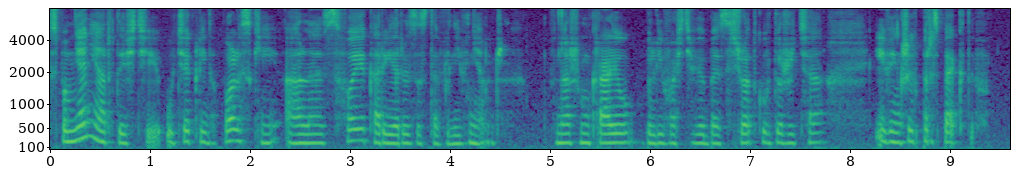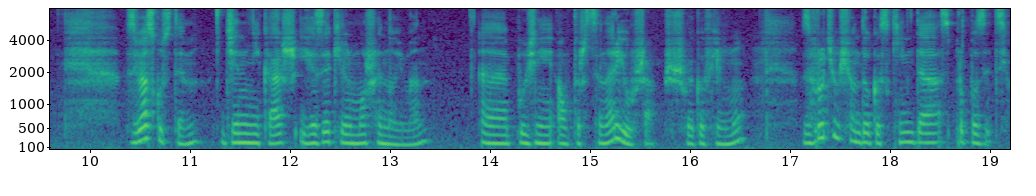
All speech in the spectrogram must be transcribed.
Wspomniani artyści uciekli do Polski, ale swoje kariery zostawili w Niemczech. W naszym kraju byli właściwie bez środków do życia i większych perspektyw. W związku z tym dziennikarz Jezekiel Moshe Neumann, e, później autor scenariusza przyszłego filmu, zwrócił się do Goskinda z propozycją.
